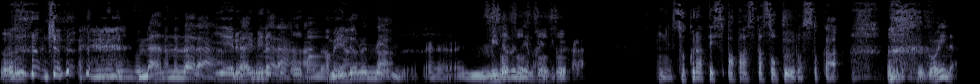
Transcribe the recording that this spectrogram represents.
なんなら、なんなら、ミドルネーム、うんミドルネーム入ってくるから。うんソクラテス・パパスタ・ソプーロスとか、すごいな。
